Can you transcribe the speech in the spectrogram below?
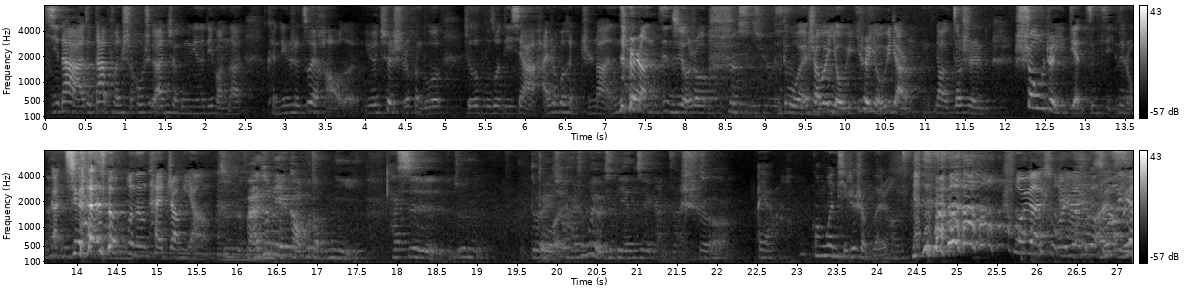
极大，就大部分时候是个安全空间的地方，那肯定是最好的。因为确实很多俱乐部做地下还是会很直男，就是让你进去有时候确实确实。对稍微有一就是有一点儿要就是收着一点自己那种感觉，就不能太张扬。就是反正他们也搞不懂你，还是就是对，对就还是会有一些边界感在。是，哎呀，刚问题是什么来着？说远说远，没有没有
